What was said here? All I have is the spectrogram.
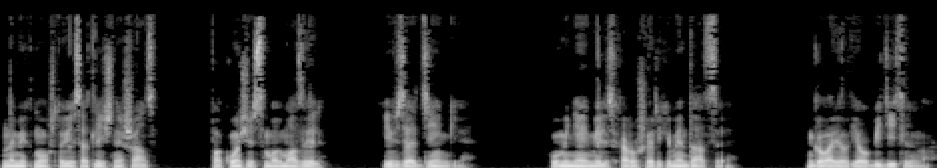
намекнул, что есть отличный шанс покончить с мадемуазель и взять деньги. У меня имелись хорошие рекомендации. Говорил я убедительно.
